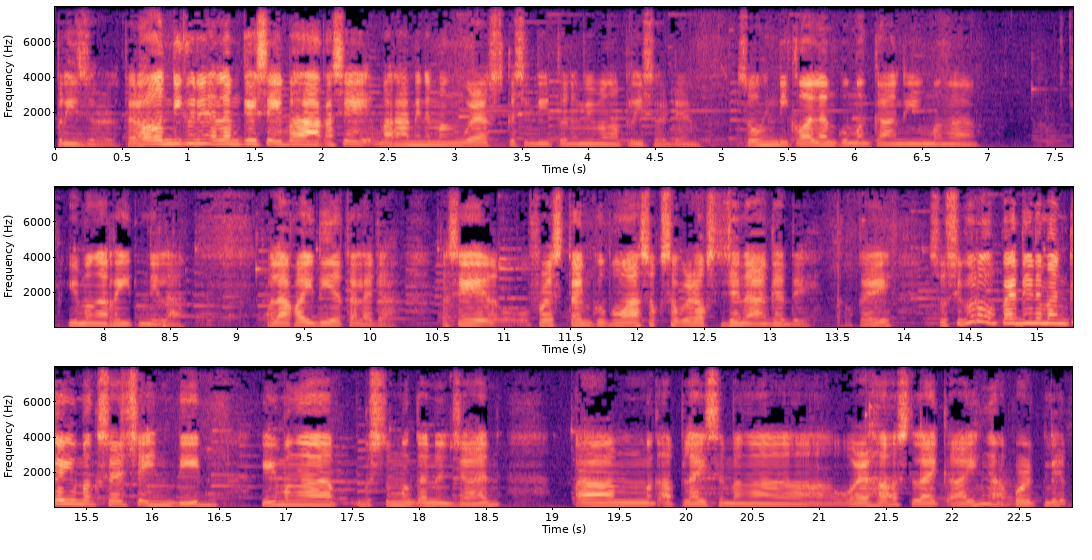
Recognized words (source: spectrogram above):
freezer. Pero hindi ko rin alam guys sa iba ha kasi marami namang warehouse kasi dito na may mga freezer din. So hindi ko alam kung magkano yung mga yung mga rate nila. Wala ako idea talaga. Kasi first time ko pumasok sa warehouse, dyan na agad eh. Okay? So siguro pwede naman kayo mag-search sa Indeed. Yung mga gusto mag ano dyan, um, mag-apply sa mga warehouse like, uh, yun nga, forklift.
